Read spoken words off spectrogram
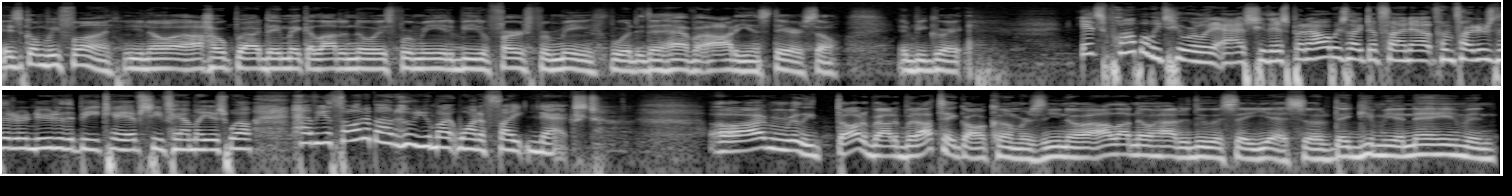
it's gonna be fun. You know, I hope uh, they make a lot of noise for me to be the first for me for to have an audience there. So it'd be great. It's probably too early to ask you this, but I always like to find out from fighters that are new to the BKFC family as well. Have you thought about who you might want to fight next? Oh, I haven't really thought about it, but I'll take all comers. You know, all I know how to do is say yes. So if they give me a name, and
